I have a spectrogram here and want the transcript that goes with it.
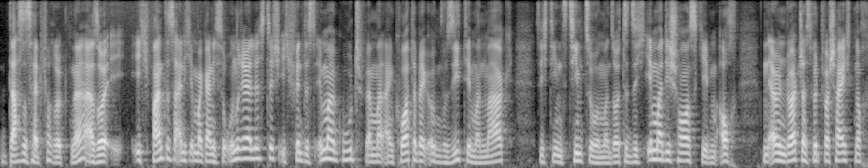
das ist halt verrückt, ne? Also ich fand es eigentlich immer gar nicht so unrealistisch. Ich finde es immer gut, wenn man einen Quarterback irgendwo sieht, den man mag, sich die ins Team zu holen. Man sollte sich immer die Chance geben. Auch ein Aaron Rodgers wird wahrscheinlich noch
